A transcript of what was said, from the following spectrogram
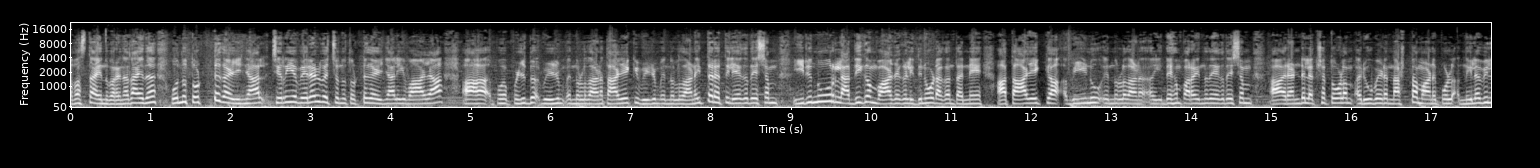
അവസ്ഥ എന്ന് പറയുന്നത്. അതായത് ഒന്ന് തൊട്ട് കഴിഞ്ഞാൽ ചെറിയ വിരൽ വെച്ചൊന്ന് തൊട്ട് കഴിഞ്ഞാൽ ഈ വാഴ പുഴുത് വീഴും എന്നുള്ളതാണ് താഴേക്ക് വീഴും എന്നുള്ളതാണ്. ഇത്തരത്തിൽ ഏകദേശം ഇരുന്നൂറിലധികം വാഴകൾ ഇതിനോടകം തന്നെ ആ താഴേക്ക് വീണു എന്നുള്ളതാണ്. ഇദ്ദേഹം പറയുന്നത് ഏകദേശം രണ്ട് ലക്ഷത്തോളം രൂപയുടെ നഷ്ടമാണ് ഇപ്പോൾ നിലവിൽ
